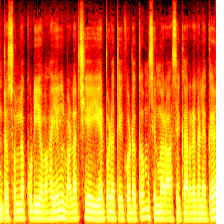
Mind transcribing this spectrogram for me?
என்று சொல்லக்கூடிய வகையில் வளர்ச்சியை ஏற்படுத்தி கொடுக்கும் சிம்மராசிக்காரர்களுக்கு.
